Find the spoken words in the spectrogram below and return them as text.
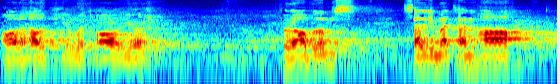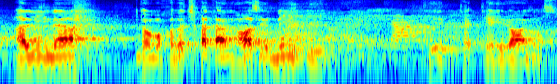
I'll help you with all your problems. سلیمه تنها الینا نام خدا چقدر تنها هست نمیدی تهران است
